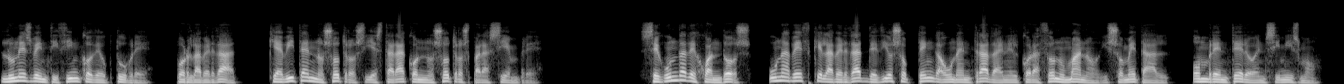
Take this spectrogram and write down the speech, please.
lunes 25 de octubre, por la verdad, que habita en nosotros y estará con nosotros para siempre. Segunda de Juan 2, una vez que la verdad de Dios obtenga una entrada en el corazón humano y someta al hombre entero en sí mismo,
